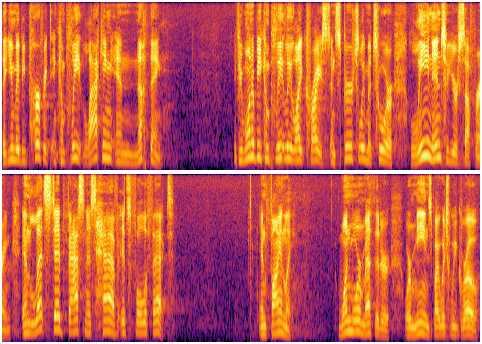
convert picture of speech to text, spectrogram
that you may be perfect and complete, lacking in nothing. If you want to be completely like Christ and spiritually mature, lean into your suffering and let steadfastness have its full effect. And finally, one more method or, or means by which we grow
